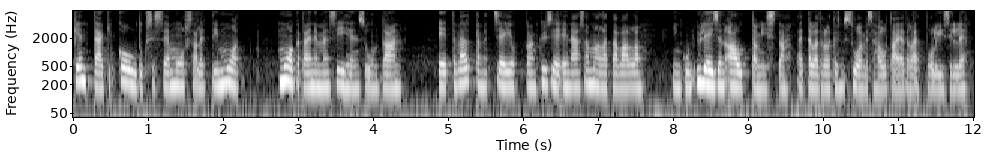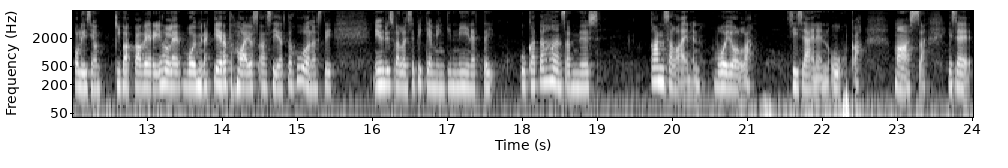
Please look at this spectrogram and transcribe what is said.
kenttääkin koulutuksessa ja muussa alettiin muokata enemmän siihen suuntaan, että välttämättä se ei olekaan kyse enää samalla tavalla niin kuin yleisön auttamista, tai tällä tavalla, esimerkiksi Suomessa halutaan ajatella, että poliisille, poliisi on kiva kaveri, jolle voi mennä kertomaan, jos asiat on huonosti, niin Yhdysvalloissa pikemminkin niin, että kuka tahansa myös kansalainen voi olla sisäinen uhka maassa. Ja se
